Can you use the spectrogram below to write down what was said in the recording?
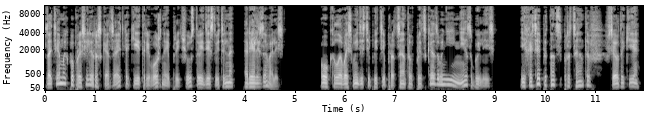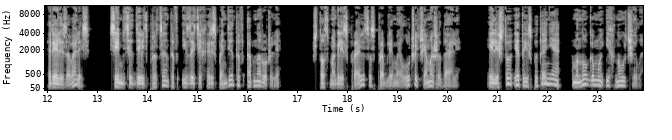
Затем их попросили рассказать, какие тревожные предчувствия действительно реализовались. Около 85% предсказываний не сбылись. И хотя 15% все-таки реализовались, 79% из этих респондентов обнаружили, что смогли справиться с проблемой лучше, чем ожидали, или что это испытание многому их научило.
